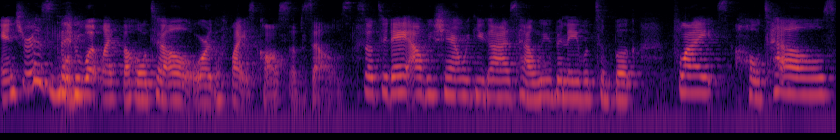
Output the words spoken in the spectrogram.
interest than what like the hotel or the flights cost themselves. So today I'll be sharing with you guys how we've been able to book flights, hotels,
